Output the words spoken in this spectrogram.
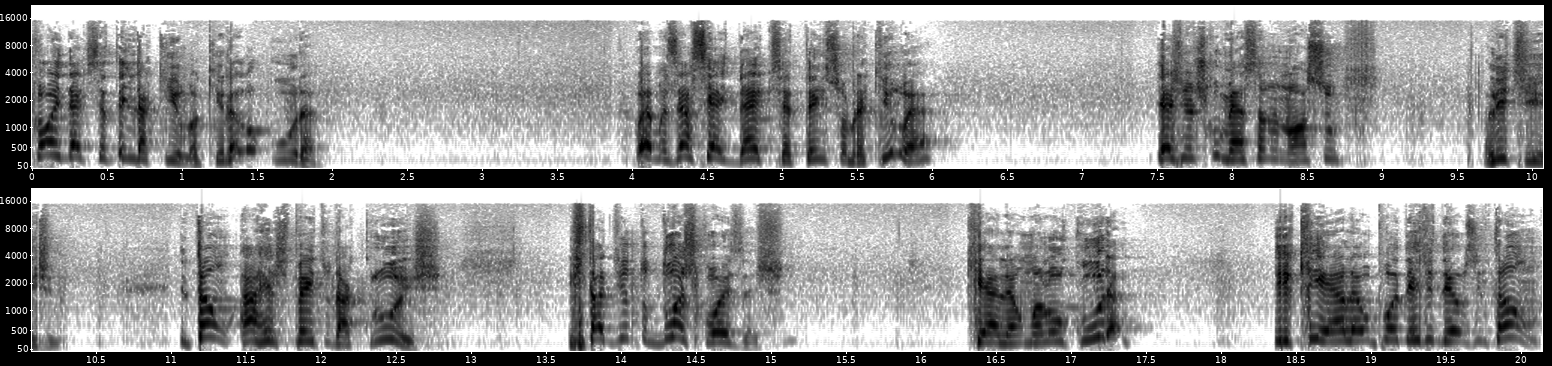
qual a ideia que você tem daquilo? Aquilo é loucura. Ué, mas essa é a ideia que você tem sobre aquilo? É. E a gente começa no nosso litígio. Então, a respeito da cruz, está dito duas coisas: que ela é uma loucura e que ela é o poder de Deus. Então,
